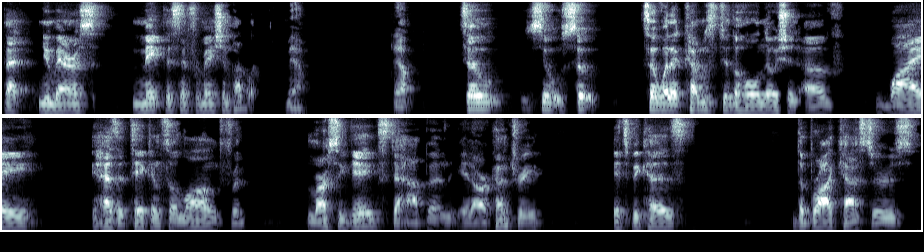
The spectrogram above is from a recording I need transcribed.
that Numeris make this information public. Yeah. Yep. So so so so when it comes to the whole notion of why has it taken so long for Marcie Diggs to happen in our country? It's because the broadcasters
